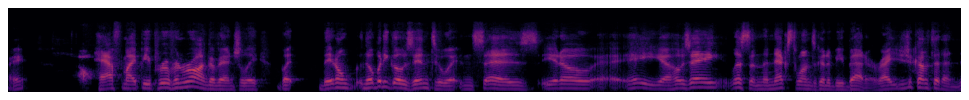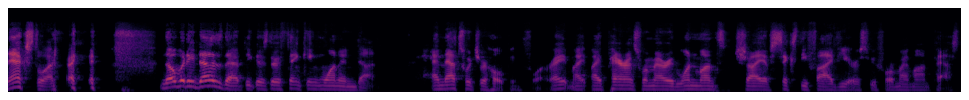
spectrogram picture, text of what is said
right? Half might be proven wrong eventually, but they don't nobody goes into it and says you know hey uh, jose listen the next one's going to be better right? You should come to the next one right? Nobody does that because they're thinking one and done and that's what you're hoping for right? My, my parents were married one month shy of 65 years before my mom passed.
